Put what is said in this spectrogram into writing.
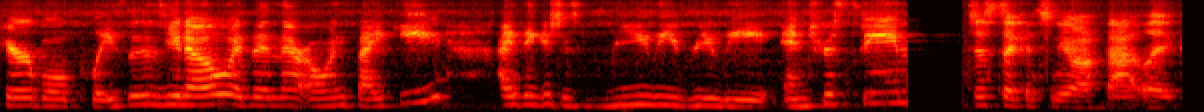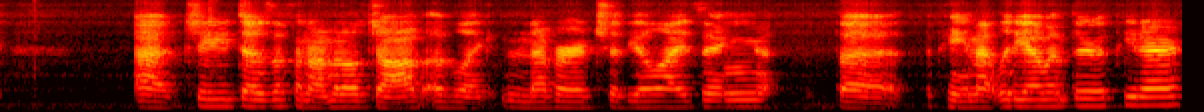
terrible places, you know, within their own psyche. I think it's just really, really interesting. Just to continue off that, like, uh, Jade does a phenomenal job of like never trivializing the, the pain that Lydia went through with Peter,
